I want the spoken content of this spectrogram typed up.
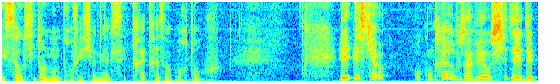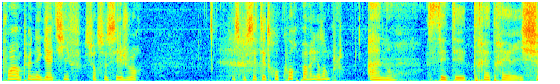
Et ça aussi, dans le monde professionnel, c'est très très important. Et est-ce qu'il y a, au contraire, vous avez aussi des, des points un peu négatifs sur ce séjour? Est-ce que c'était trop court, par exemple? Ah non, c'était très très riche.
